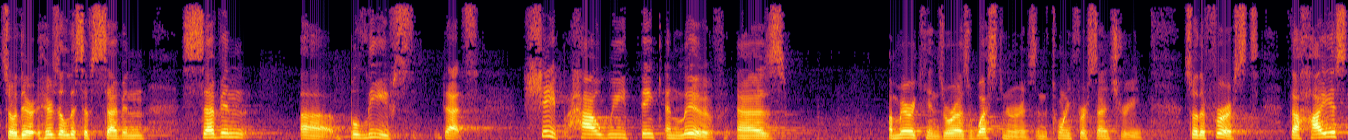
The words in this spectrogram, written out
So there, here's a list of seven, seven uh, beliefs that shape how we think and live as Americans or as Westerners in the 21st century. So the first, the highest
